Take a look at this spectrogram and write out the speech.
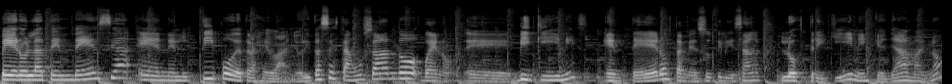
Pero la tendencia en el tipo de traje de baño. Ahorita se están usando, bueno, eh, bikinis enteros, también se utilizan los triquinis que llaman, ¿no?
